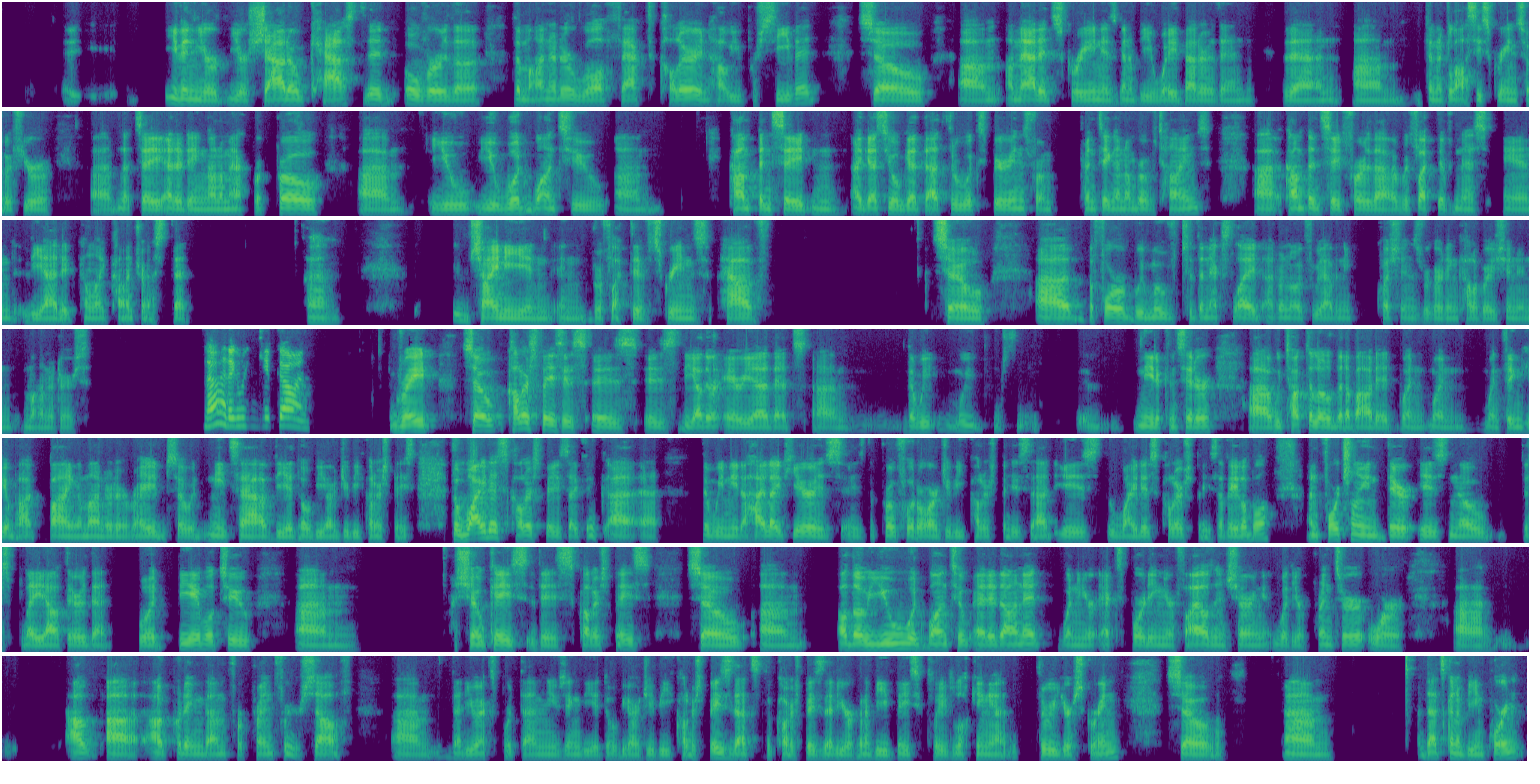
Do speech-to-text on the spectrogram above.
even your your shadow casted over the the monitor will affect color and how you perceive it. So um, a matted screen is going to be way better than than um, than a glossy screen. So if you're uh, let's say editing on a MacBook Pro, um, you you would want to um, compensate, and I guess you'll get that through experience from printing a number of times. Uh, compensate for the reflectiveness and the added kind of like contrast that um, shiny and, and reflective screens have. So uh, before we move to the next slide, I don't know if we have any questions regarding calibration and monitors. No, I think we can keep going. Great. So color space is is is the other area that's um, that we we need to consider. Uh, we talked a little bit about it when when when thinking about buying a monitor, right? So it needs to have the Adobe RGB color space. The widest color space, I think, uh, uh, that we need to highlight here is is the ProPhoto RGB color space. That is the widest color space available. Unfortunately, there is no display out there that would be able to um, showcase this color space. So um, although you would want to edit on it when you're exporting your files and sharing it with your printer or uh, out uh, outputting them for print for yourself, um, that you export them using the Adobe RGB color space. That's the color space that you're going to be basically looking at through your screen. So um, that's going to be important.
